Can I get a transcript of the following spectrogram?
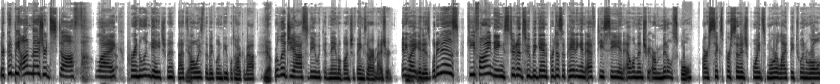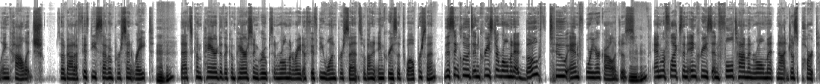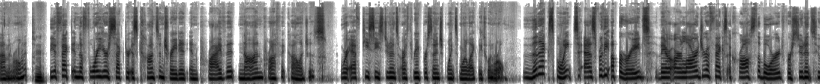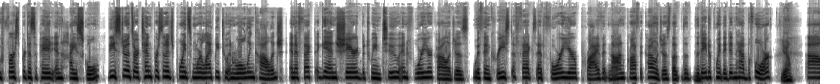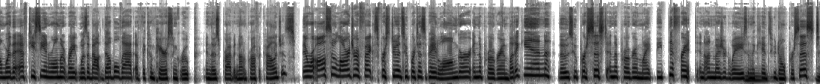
There could be unmeasured stuff like parental engagement. That's Yep. always the big one people talk about. Yep. Religiosity. We could name a bunch of things that aren't measured. Anyway, it is what it is. Key findings students who began participating in FTC in elementary or middle school are six percentage points more likely to enroll in college. So about a 57% rate. Mm-hmm. That's compared to the comparison group's enrollment rate of 51%, so about an increase of 12%. This includes increased enrollment at both two and four year colleges mm-hmm. and reflects an increase in full time enrollment, not just part time enrollment. Mm. The effect in the four year sector is concentrated in private nonprofit colleges, where FTC students are three percentage points more likely to enroll. The next point, as for the upper grades, there are larger effects across the board for students who first participated in high school. These students are 10 percentage points more likely to enroll in college, an effect again shared between two and four year colleges, with increased effects at four year private nonprofit colleges, the, the, the hmm. data point they didn't have before Yeah. Um, where the FTC enrollment rate was about double that of the comparison group in those private nonprofit colleges. There were also larger effects for students who participated longer in the program, but again, those who persist in the program might be different in unmeasured ways than the kids who don't persist.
